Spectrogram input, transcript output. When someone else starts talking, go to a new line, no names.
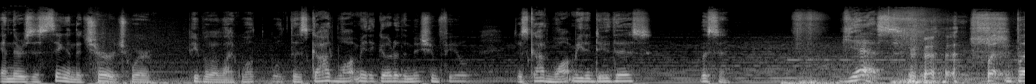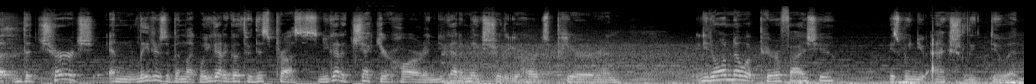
And there's this thing in the church where people are like, well, well, does God want me to go to the mission field? Does God want me to do this? Listen, yes. but but the church and leaders have been like, well, you got to go through this process and you got to check your heart and you got to make sure that your heart's pure. And you don't know what purifies you is when you actually do it.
